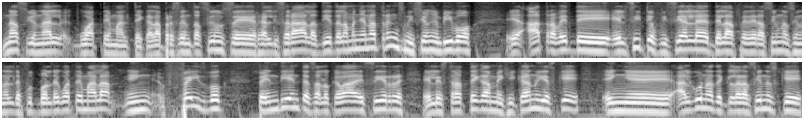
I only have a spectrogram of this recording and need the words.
nacional guatemalteca. La presentación se realizará a las 10 de la mañana, transmisión en vivo eh, a través del sitio oficial de la Federación Nacional de Fútbol de Guatemala en Facebook pendientes a lo que va a decir el estratega mexicano y es que en algunas declaraciones que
